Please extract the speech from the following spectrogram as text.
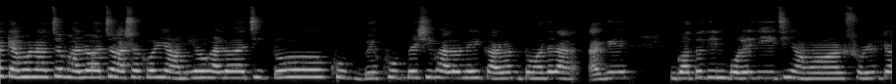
তোমরা কেমন আছো? ভালো আছো? আশা করি আমিও ভালো আছি। তো খুব খুব বেশি ভালো নেই, কারণ তোমাদের আগে গতদিন বলে দিয়েছি, আমার শরীরটা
